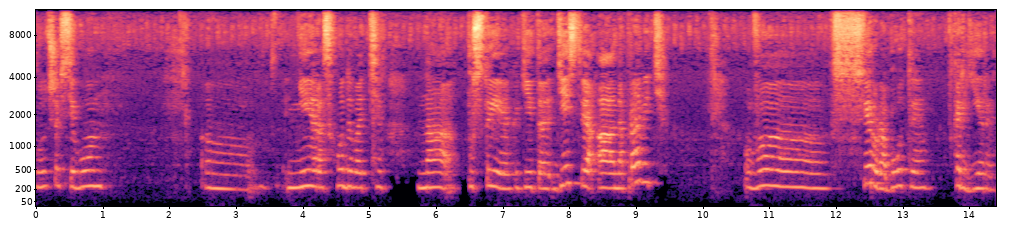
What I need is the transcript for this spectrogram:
лучше всего э, не расходовать на пустые какие-то действия, а направить в сферу работы, карьеры.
